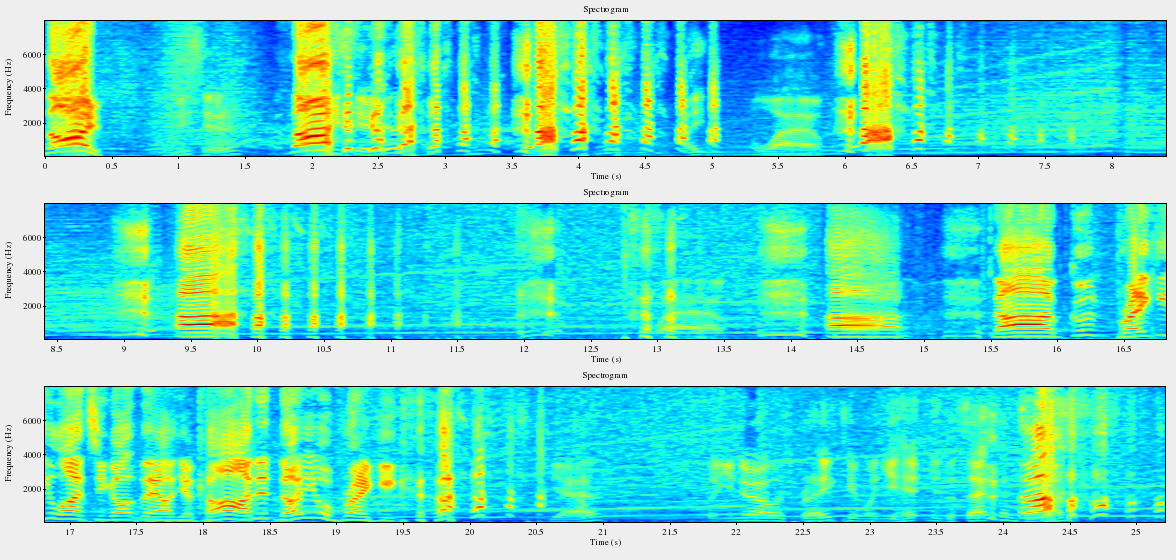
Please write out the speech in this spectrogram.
No! Are you serious? No! Are you serious? I, wow. Ah. Wow. Ah, nah, good braking lights you got there on your car. I didn't know you were braking. Yeah. But you knew I was braking when you hit me the second time.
